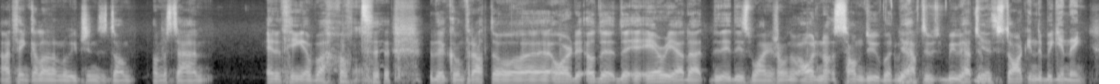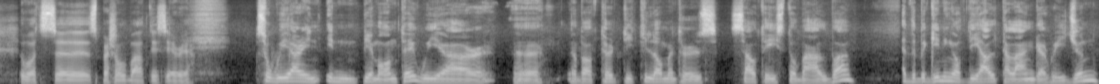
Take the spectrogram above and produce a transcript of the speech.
I think a lot of Norwegians don't understand anything about the Contratto uh, or, the, or the, the, area that this wine is from. Or not some do, but we yeah. have to we have to yes. start in the beginning. What's uh, special about this area? So we are in, in Piemonte. We are uh, about 30 kilometers southeast of Alba, at the beginning of the Alta Langa region.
